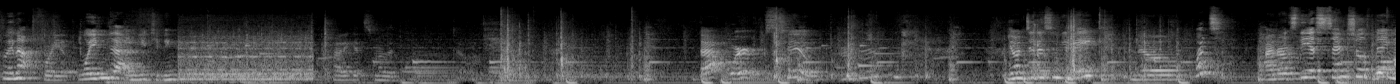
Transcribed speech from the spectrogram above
clean up for you. Well, you can do that on YouTube. You can- Try to get some of the dough. That works too. Mm-hmm. You don't do this when you bake? No. What? I know It's the essential thing Well,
